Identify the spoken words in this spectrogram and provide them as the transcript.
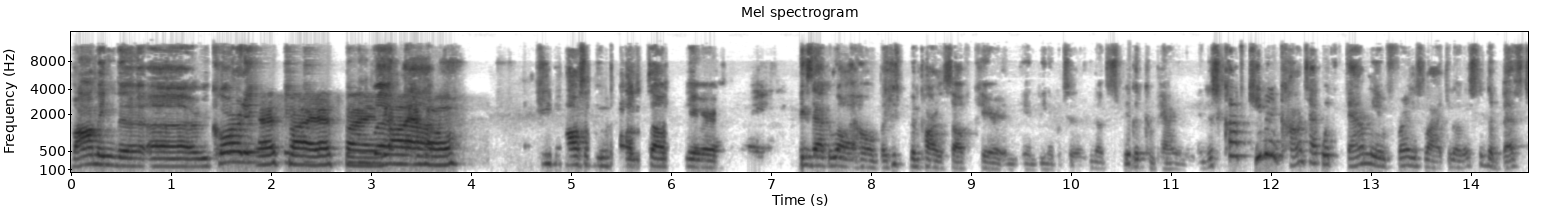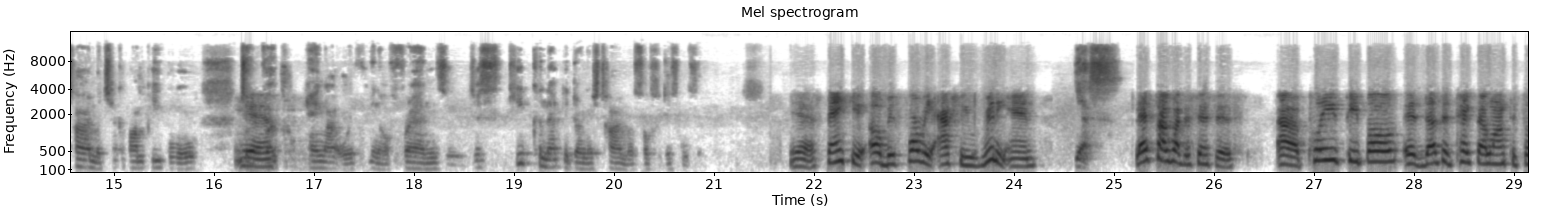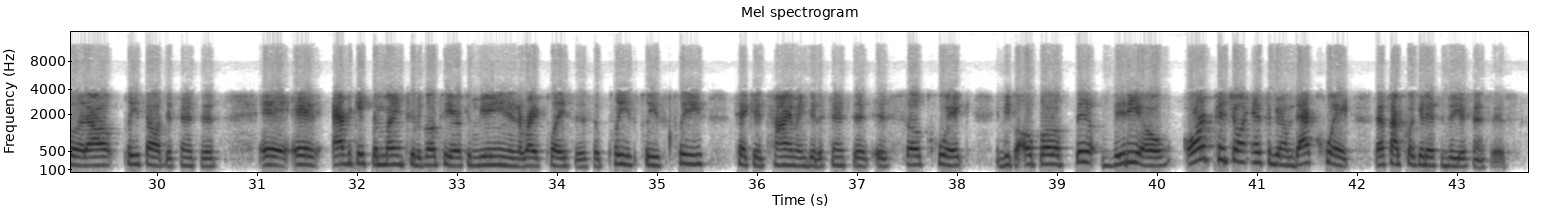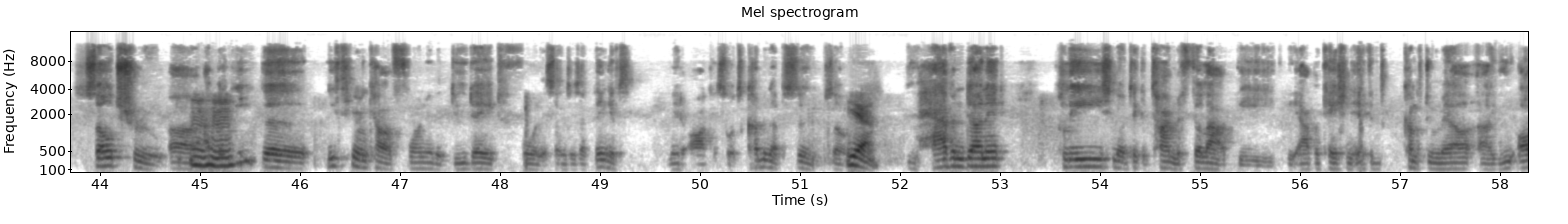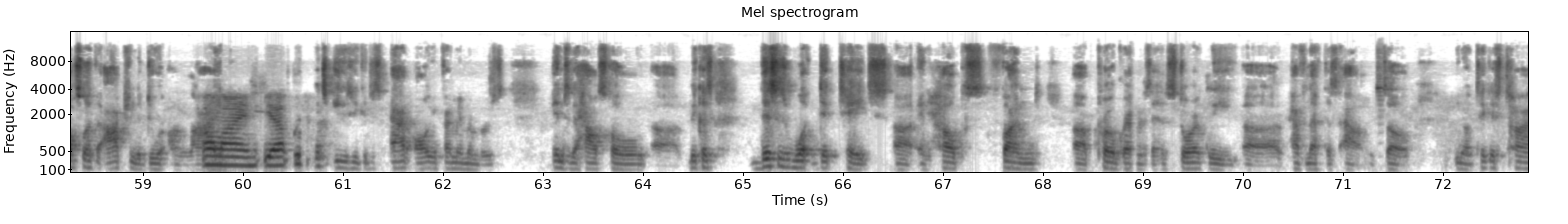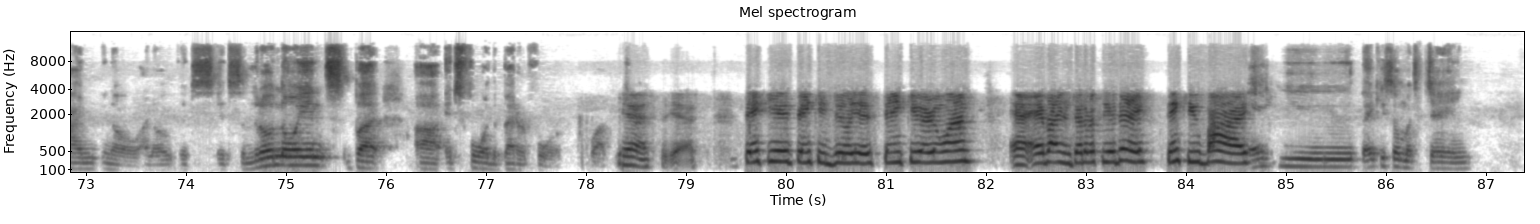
bombing the uh, recording. That's fine. That's fine. But, Y'all at uh, home. He's also been part of self care. Exactly, we're all at home, but he's been part of self care and, and, being able to, you know, just be a good companion and just kind of keeping in contact with family and friends. Like, you know, this is the best time to check up on people, to yeah. work, hang out with, you know, friends, and just keep connected during this time of social distancing. Yes, thank you. Oh, before we actually really end, yes, let's talk about the census. Uh, please, people, it doesn't take that long to fill it out. Please fill out the census. It, it advocates the money to, to go to your community in the right places. So please, please, please take your time and do the census. It's so quick. If you can upload a video or a picture on Instagram that quick, that's how quick it is to do your census. So true. Uh, mm-hmm. I believe the at least here in California, the due date for the census, I think it's mid August, so it's coming up soon. So yeah, if you haven't done it, please, you know, take the time to fill out the the application. If it comes through mail, uh, you also have the option to do it online. Online, yeah, much easier. You can just add all your family members into the household uh, because this is what dictates uh, and helps fund uh, programs that historically uh, have left us out. And so, you know, take this time. You know, I know it's it's a little annoyance, but uh, it's for the better for. for yes, yes. Thank you. Thank you, Julius. Thank you, everyone. And everybody enjoy the rest of your day. Thank you. Bye. Thank you. Thank you so much, Jane.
